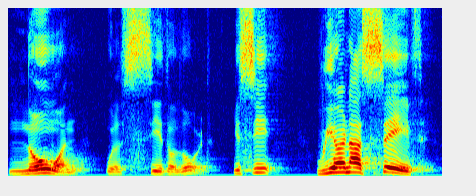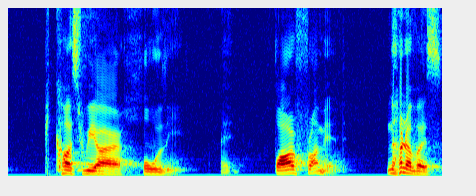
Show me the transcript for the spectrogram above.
no one will see the Lord. You see, we are not saved because we are holy. Right? Far from it. None of us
